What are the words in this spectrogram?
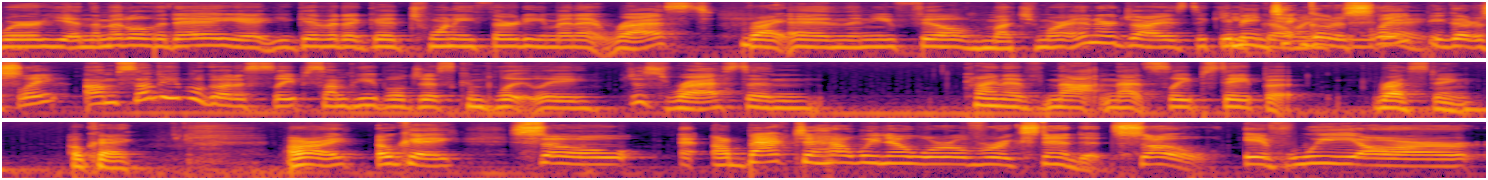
where you in the middle of the day you, you give it a good 20 30 minute rest Right. and then you feel much more energized to keep going. You mean going t- go to sleep? day. You go to sleep? Um, some people go to sleep. Some people just completely just rest and kind of not in that sleep state, but resting. Okay. All right. Okay. So uh, back to how we know we're overextended. So if we are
